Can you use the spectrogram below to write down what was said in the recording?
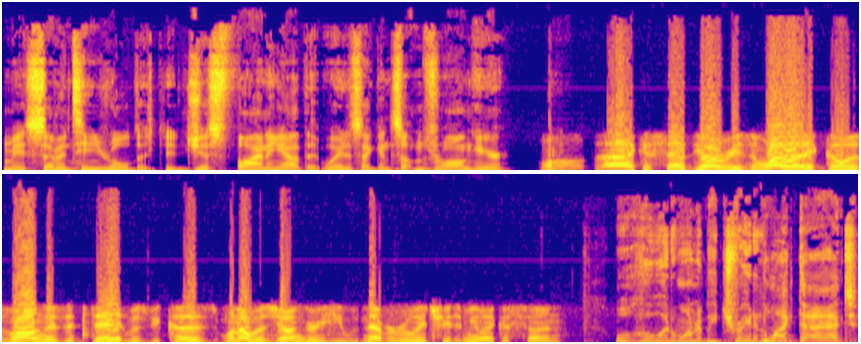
I mean, a 17 year old just finding out that wait a second, something's wrong here. Well, like I said, the only reason why I let it go as long as it did was because when I was younger, he never really treated me like a son. Well, who would want to be treated like that?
